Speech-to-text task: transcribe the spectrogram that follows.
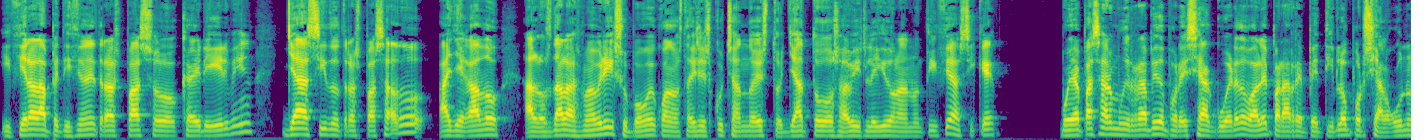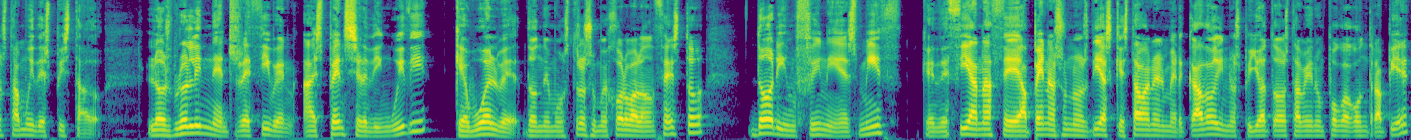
hiciera la petición de traspaso Kyrie Irving, ya ha sido traspasado, ha llegado a los Dallas Mavericks. Supongo que cuando estáis escuchando esto ya todos habéis leído la noticia, así que voy a pasar muy rápido por ese acuerdo, ¿vale? Para repetirlo por si alguno está muy despistado. Los Brooklyn Nets reciben a Spencer Dinwiddie, que vuelve donde mostró su mejor baloncesto, Dorin Finney-Smith, que decían hace apenas unos días que estaba en el mercado y nos pilló a todos también un poco a contrapié.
